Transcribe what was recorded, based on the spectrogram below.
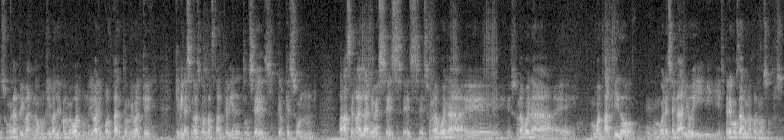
es un gran rival, ¿no? un rival de Conmebol, un rival importante, un rival que que viene haciendo las cosas bastante bien. Entonces, creo que es un, para cerrar el año es, es, es, es una buena, eh, es una buena, eh, un buen partido, un buen escenario y, esperemos dar lo mejor nosotros.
